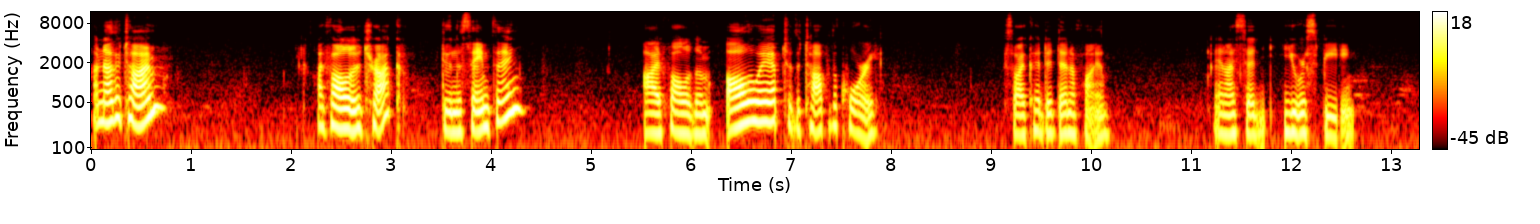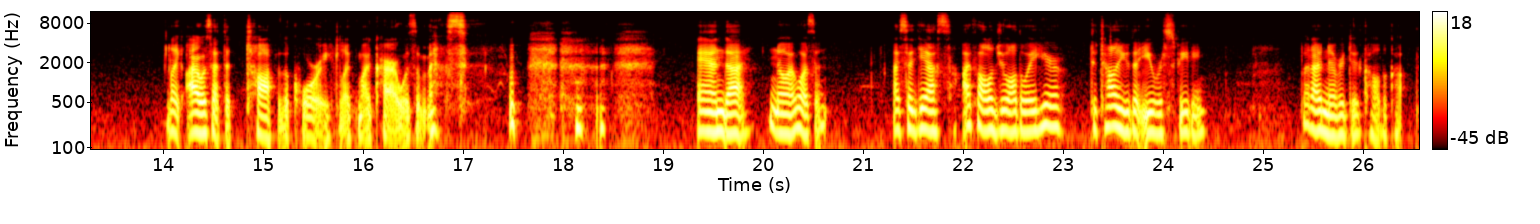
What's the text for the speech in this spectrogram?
another time, I followed a truck doing the same thing. I followed them all the way up to the top of the quarry so I could identify him. And I said, You were speeding. Like I was at the top of the quarry, like my car was a mess. and uh, no, I wasn't. I said, Yes, I followed you all the way here to tell you that you were speeding. But I never did call the cop,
